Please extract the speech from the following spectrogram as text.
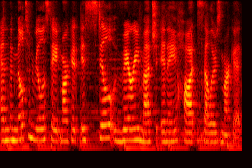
and the Milton real estate market is still very much in a hot seller's market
